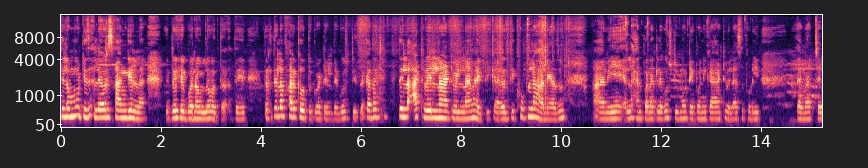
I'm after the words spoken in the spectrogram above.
तिला मोठी झाल्यावर सांगेल ना की तू हे बनवलं होतं ते तर तिला फार कौतुक वाटेल त्या गोष्टीचं. कदाचित तिला आठवेल ना आठवेल नाही माहिती कारण ती खूप लहान आहे अजून. आणि लहानपणातल्या गोष्टी मोठेपणी काय आठवेल असं थोडी त्यामागच्या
